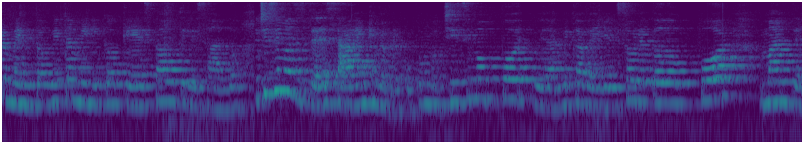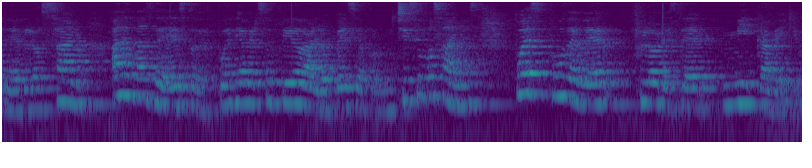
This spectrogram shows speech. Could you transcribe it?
suplemento vitamínico que he estado utilizando. Muchísimos de ustedes saben que me preocupo muchísimo por cuidar mi cabello y sobre todo por mantenerlo sano. Además de esto, después de haber sufrido alopecia por muchísimos años, pues pude ver florecer mi cabello.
